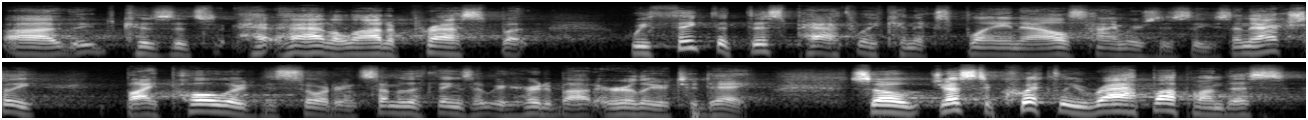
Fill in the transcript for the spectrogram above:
because uh, it's ha- had a lot of press, but we think that this pathway can explain Alzheimer's disease. And actually, bipolar disorder, and some of the things that we heard about earlier today. So, just to quickly wrap up on this,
